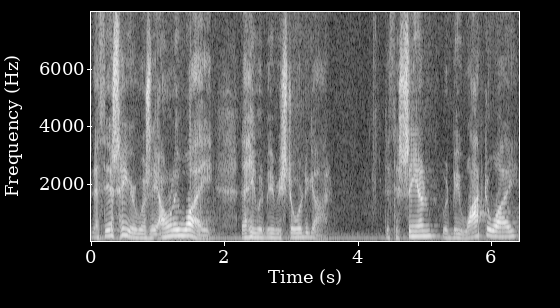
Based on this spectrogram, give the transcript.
that this here was the only way that he would be restored to God. That the sin would be wiped away,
